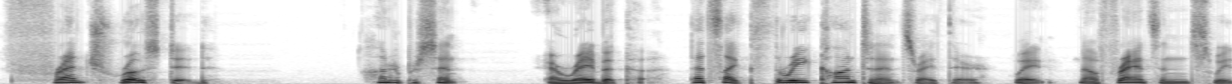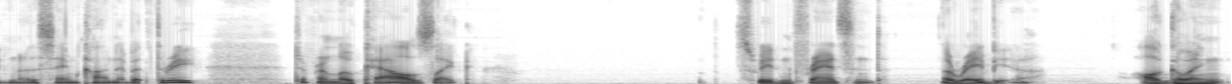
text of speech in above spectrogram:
French roasted, 100% Arabica. That's like three continents right there. Wait, no, France and Sweden are the same continent, but three different locales like Sweden, France, and Arabia all going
